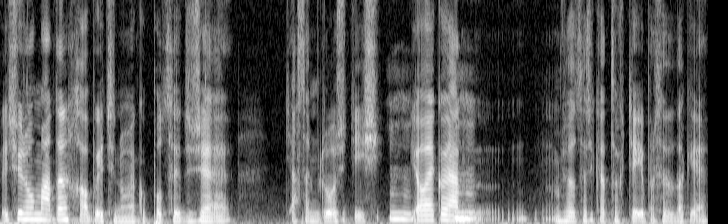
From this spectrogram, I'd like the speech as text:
Většinou má ten chlap většinou jako pocit, že já jsem důležitější. Mhm. Jo, jako já, Mhm. mm-hmm. můžu se říkat, co chtějí, prostě to tak je.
